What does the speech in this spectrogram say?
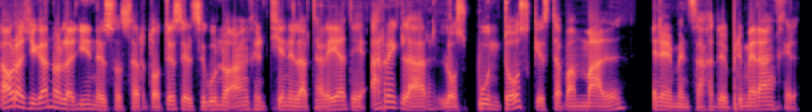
Ahora llegando a la línea de los sacerdotes, el segundo ángel tiene la tarea de arreglar los puntos que estaban mal en el mensaje del primer ángel.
